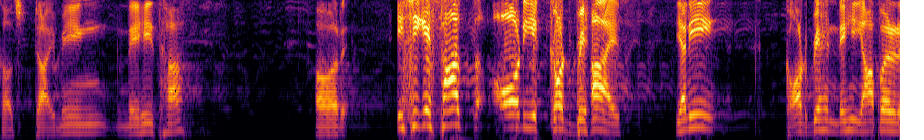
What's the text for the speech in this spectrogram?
कल टाइमिंग नहीं था और इसी के साथ और ये कट बिहाइंड यानी कट बिहाइंड नहीं यहां पर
